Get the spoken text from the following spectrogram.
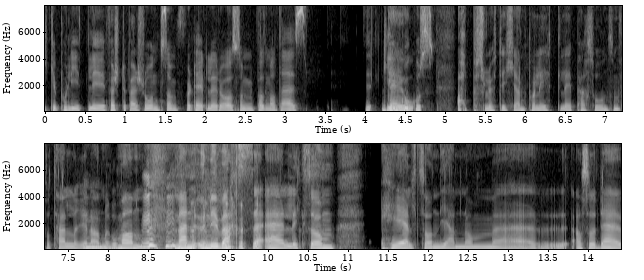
ikke-pålitelig førsteperson som forteller, og som på en måte er Det er jo- Kokos. Absolutt ikke en pålitelig person som forteller i Mm. denne romanen, men universet er liksom helt sånn gjennom eh, Altså, det er,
